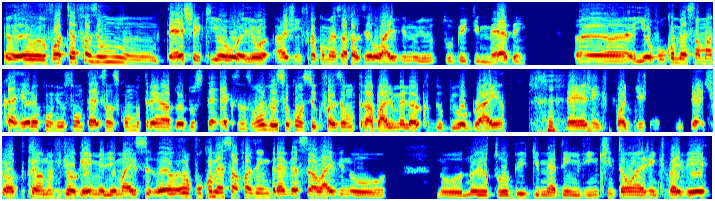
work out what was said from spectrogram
Eu, eu, eu vou até fazer um teste aqui. Eu, eu, a gente vai começar a fazer live no YouTube de Madden. Uh, e eu vou começar uma carreira com o Houston Texans como treinador dos Texans. Vamos ver se eu consigo fazer um trabalho melhor que o do Bill O'Brien. Daí a gente pode um teste, óbvio que é no videogame ali, mas eu, eu, vou começar a fazer em breve essa live no, no, no YouTube de Madden 20, então a gente vai ver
